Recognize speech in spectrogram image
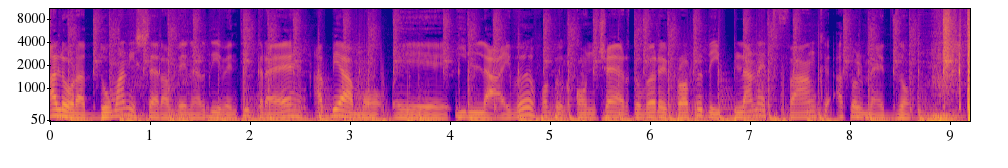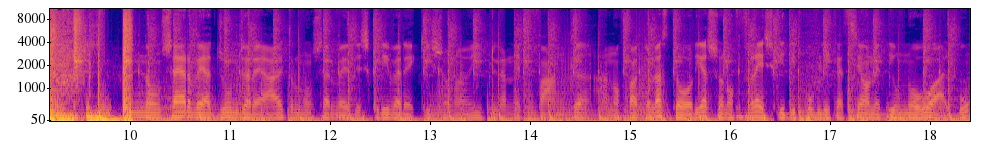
allora, domani sera, venerdì 23, abbiamo eh, il live, proprio il concerto vero e proprio dei Planet Funk a Tolmezzo. Non serve aggiungere altro, non serve descrivere chi sono i Planet Funk, hanno fatto la storia, sono freschi di pubblicazione di un nuovo album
